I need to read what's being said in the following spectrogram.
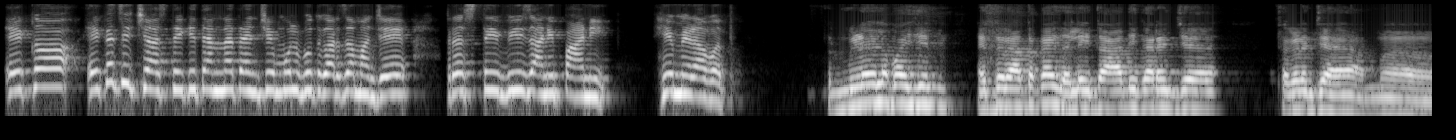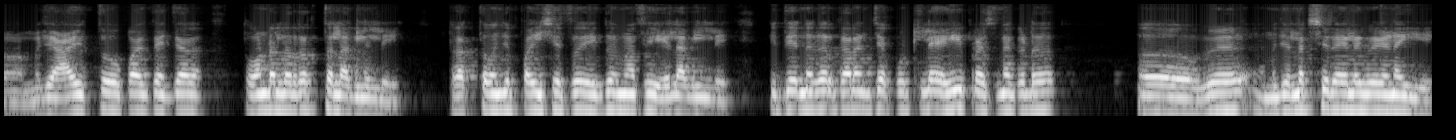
एक एकच इच्छा असते की त्यांना त्यांची मूलभूत गरजा म्हणजे रस्ते वीज आणि पाणी हे मिळावं. मिळायला पाहिजे. नाहीतर आता काय झालं इथं अधिकाऱ्यांच्या सगळ्यांच्या म्हणजे आयुक्त उपायुक्त त्यांच्या तोंडाला रक्त लागलेले. रक्त म्हणजे पैशाचं एकदम असे हे लागलेले. की ते नगरकरांच्या कुठल्याही प्रश्नाकडं वेळ म्हणजे लक्ष द्यायला वेळ नाहीये.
